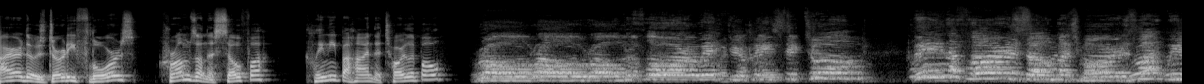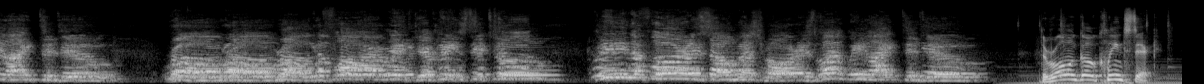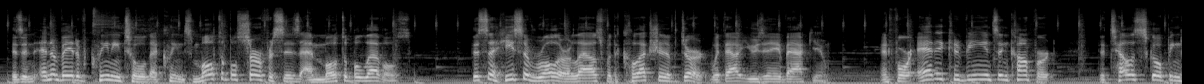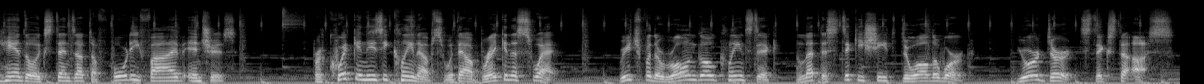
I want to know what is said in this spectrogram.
Tired of those dirty floors, crumbs on the sofa, cleaning behind the toilet bowl? Roll, roll, roll the floor with your clean stick tool. Clean the floor so much more is what we like to do. Roll, roll, roll the floor with your clean stick tool. Clean the floor and so much more is what we like to do. The Roll and Go Klean Stick is an innovative cleaning tool that cleans multiple surfaces at multiple levels. This adhesive roller allows for the collection of dirt without using a vacuum. And for added convenience and comfort, the telescoping handle extends up to 45 inches. For quick and easy cleanups without breaking a sweat, reach for the Roll and Go Klean Stick and let the sticky sheets do all the work. Your dirt sticks to us.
